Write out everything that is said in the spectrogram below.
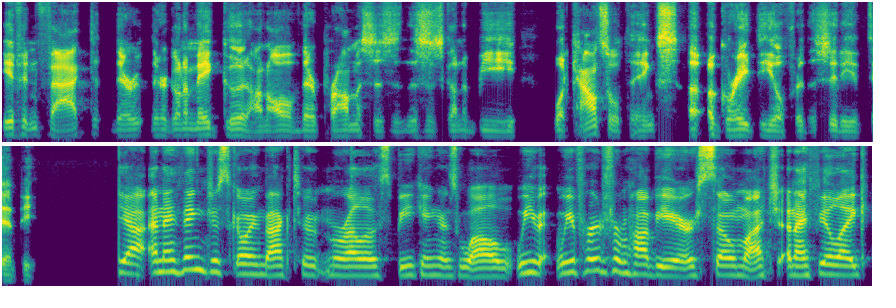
if in fact they're they're going to make good on all of their promises and this is going to be what council thinks a, a great deal for the city of Tempe. Yeah, and I think just going back to Meruelo speaking as well, we've we've heard from Xavier so much, and I feel like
